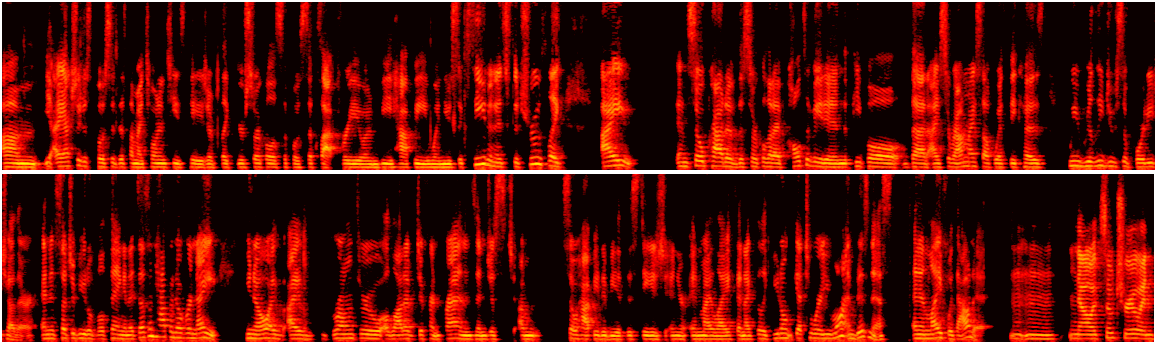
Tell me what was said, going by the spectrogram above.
Um, yeah, i actually just posted this on my tone and tease page of like your circle is supposed to clap for you and be happy when you succeed and it's the truth like i am so proud of the circle that i've cultivated and the people that i surround myself with because we really do support each other and it's such a beautiful thing and it doesn't happen overnight. You know i've i've grown through a lot of different friends and just i'm so happy to be at this stage in your in my life and i feel like you don't get to where you want in business and in life without it Mm-mm. No, it's so true. And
